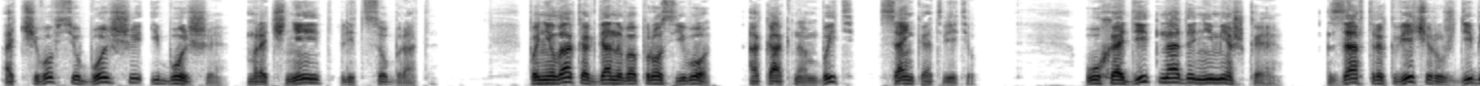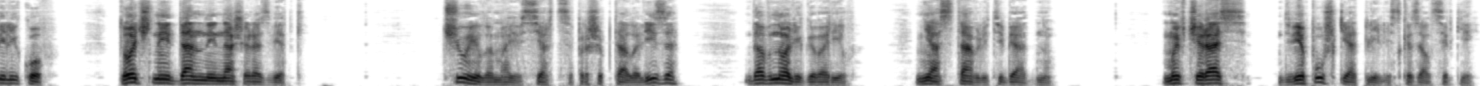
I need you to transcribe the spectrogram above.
отчего все больше и больше мрачнеет лицо брата. Поняла, когда на вопрос его «А как нам быть?» Санька ответил. «Уходить надо не мешкая. Завтра к вечеру жди Беляков. Точные данные нашей разведки. Чуяло мое сердце, прошептала Лиза. Давно ли говорил? Не оставлю тебя одну. Мы вчерась две пушки отлили, сказал Сергей.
